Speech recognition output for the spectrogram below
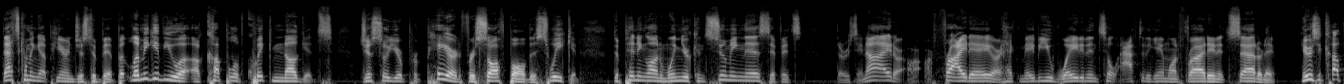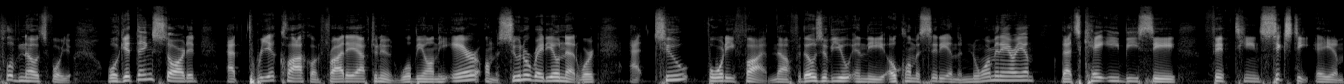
that's coming up here in just a bit. But let me give you a, a, couple of quick nuggets just so you're prepared for softball this weekend. Depending on when you're consuming this, if it's Thursday night or, or, Friday, or heck, maybe you've waited until after the game on Friday and it's Saturday. Here's a couple of notes for you. We'll get things started at 3 o'clock on Friday afternoon. We'll be on the air on the Sooner Radio Network at 245. Now, for those of you in the Oklahoma City and the Norman area, that's KEBC 1560 AM.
